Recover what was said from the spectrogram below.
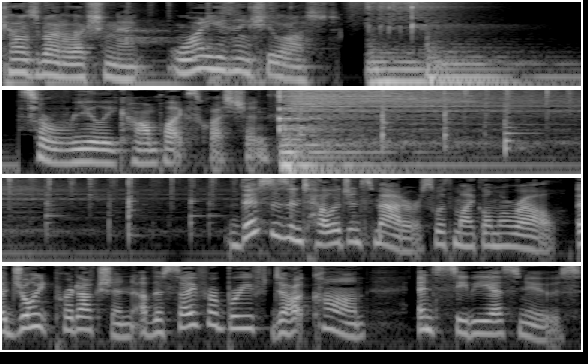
Tell us about election night. Why do you think she lost? It's a really complex question. This is Intelligence Matters with Michael Morell, a joint production of the CipherBrief.com and CBS News.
